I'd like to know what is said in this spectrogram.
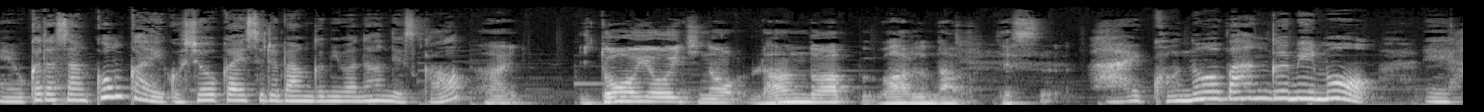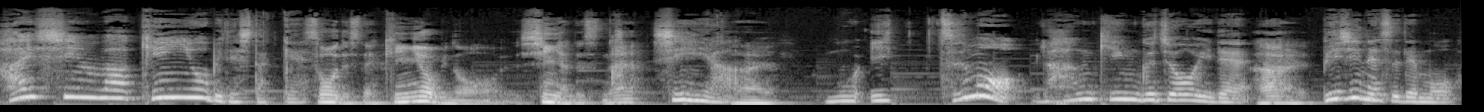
えー岡田さん、今回ご紹介する番組は何ですか？はい。伊藤洋一のラウンドアップワールドナウです。はい、この番組も、えー配信は金曜日でしたっけ？そうですね。金曜日の深夜ですね。深夜。はい。もういっつもランキング上位で、はい。ビジネスでも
